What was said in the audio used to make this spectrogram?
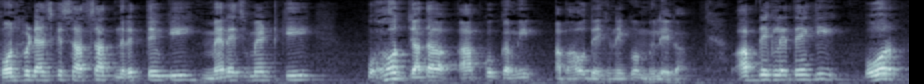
कॉन्फिडेंस के साथ साथ नृत्य की मैनेजमेंट की बहुत ज़्यादा आपको कमी, अभाव देखने को मिलेगा। अब देख लेते हैं कि और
